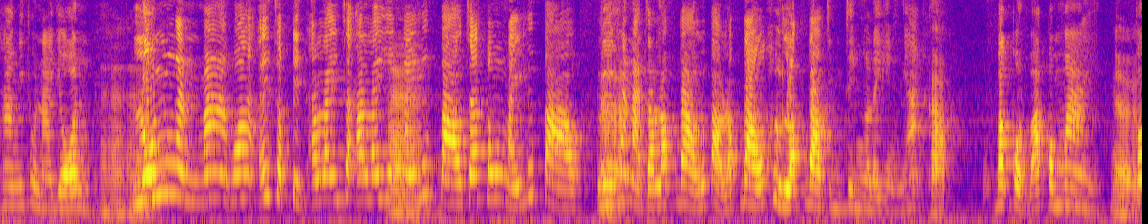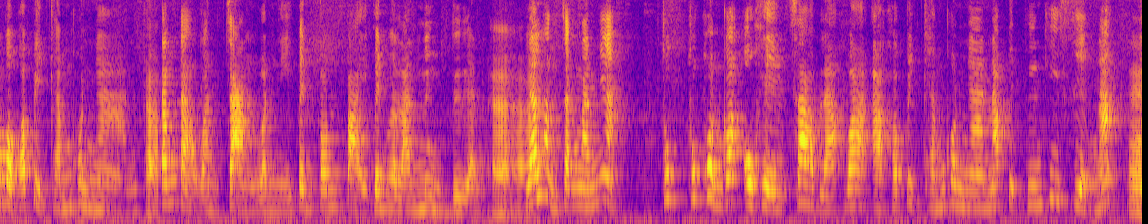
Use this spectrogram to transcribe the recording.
25 มิถุนายนอือฮึลุ้นกันมากว่าเอ้ยจะปิดอะไรจะอะไรยังไงอืมหรือเปล่าจะตรงไหนหรือเปล่า หรืออ่าขนาดจะล็อกดาวน์หรือเปล่าล็อกดาวน์ก็คือล็อกดาวน์จริง ๆ อะไรอย่างเงี้ยครับปรากฏว่าก็ไม่เออก็บอกว่าปิดแคมป์คนงานครับตั้งแต่วันจันทร์วันนี้เป็นต้นไปเป็นเวลาหนึ่งเดือนอ่าฮะแล้วหลังจากนั้นเนี่ย ทุกทุกคนก็โอเคทราบแล้วว่าอะเขาปิดแคมป์คนงานนะปิดพื้นที่เสี่ยงนะอืมใน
